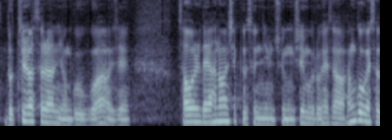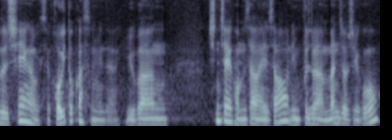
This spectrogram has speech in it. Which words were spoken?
노틸러스라는 연구가 이제 서울대 한원식 교수님 중심으로 해서 한국에서도 시행하고 있어요. 거의 똑같습니다. 유방 신체 검사에서 림프절 안 만져지고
